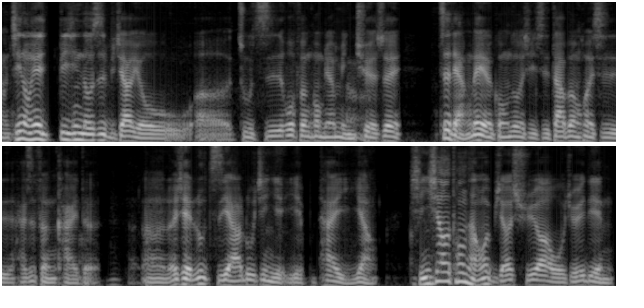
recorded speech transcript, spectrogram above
嗯，金融业毕竟都是比较有呃组织或分工比较明确，所以这两类的工作其实大部分会是还是分开的，嗯、呃，而且路职涯路径也也不太一样。行销通常会比较需要，我觉得一点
